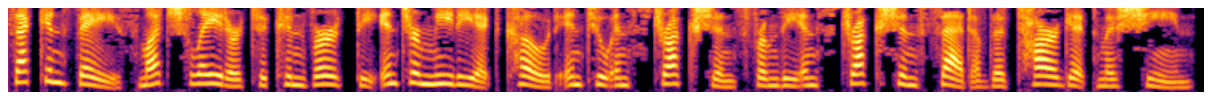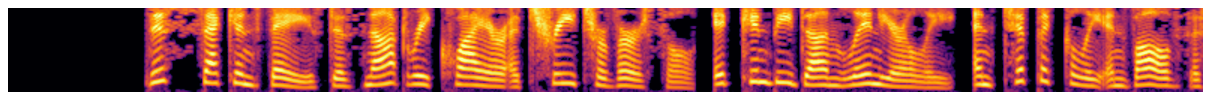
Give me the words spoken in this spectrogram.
second phase much later to convert the intermediate code into instructions from the instruction set of the target machine. This second phase does not require a tree traversal, it can be done linearly, and typically involves a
